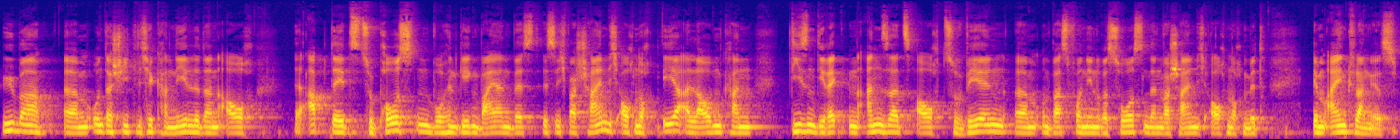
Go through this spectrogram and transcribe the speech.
über ähm, unterschiedliche Kanäle dann auch äh, Updates zu posten, wohingegen West es sich wahrscheinlich auch noch eher erlauben kann, diesen direkten Ansatz auch zu wählen ähm, und was von den Ressourcen dann wahrscheinlich auch noch mit im Einklang ist.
